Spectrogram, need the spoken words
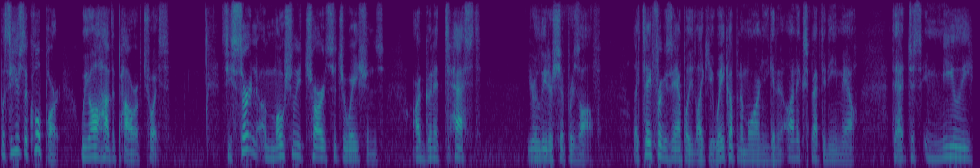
But see, here's the cool part. We all have the power of choice. See, certain emotionally charged situations are going to test your leadership resolve. Like take, for example, like you wake up in the morning, you get an unexpected email that just immediately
